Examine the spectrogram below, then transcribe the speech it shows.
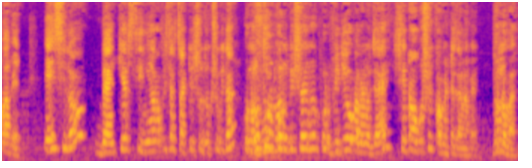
পাবেন। এই ছিল ব্যাংকের সিনিয়র অফিসার চাকরির সুযোগ সুবিধা। কোনো নতুন কোন বিষয়ের উপর ভিডিও বানানো যায় সেটা অবশ্যই কমেন্টে জানাবেন। ধন্যবাদ।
